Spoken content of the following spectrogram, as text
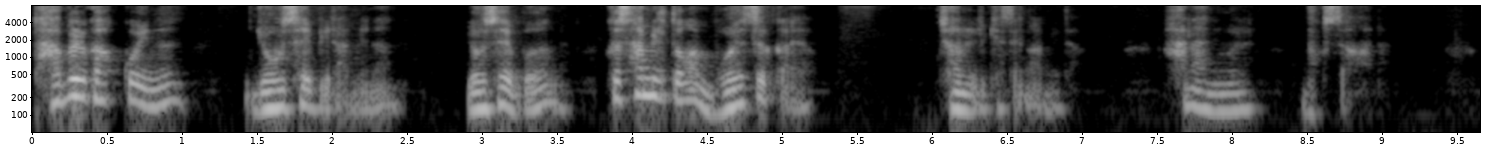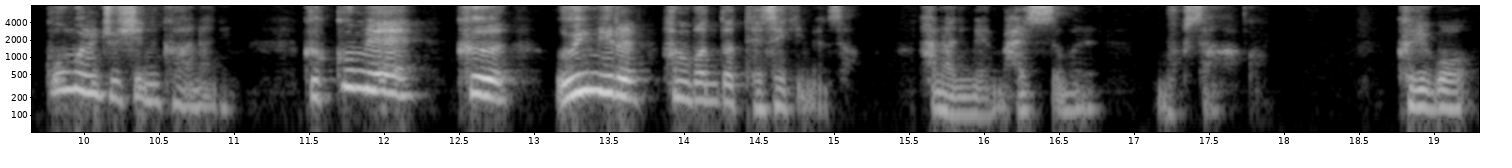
답을 갖고 있는 요셉이라면 요셉은 그 3일 동안 뭐 했을까요? 저는 이렇게 생각합니다. 하나님을 묵상하는 꿈을 주신 그 하나님 그 꿈의 그 의미를 한 번 더 되새기면서 하나님의 말씀을 묵상하고 그리고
